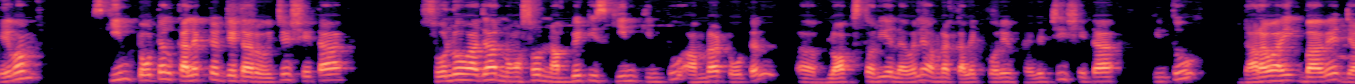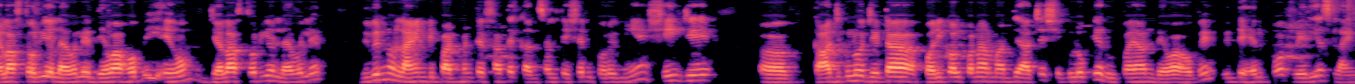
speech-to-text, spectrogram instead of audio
এবং স্কিম টোটাল কালেক্টেড যেটা রয়েছে সেটা ষোলো হাজার নশো নব্বইটি স্কিম কিন্তু আমরা টোটাল ব্লক স্তরীয় লেভেলে আমরা কালেক্ট করে ফেলেছি। সেটা কিন্তু ধারাবাহিকভাবে জেলা স্তরীয় লেভেলে দেওয়া হবে এবং জেলা স্তরীয় লেভেলে বিভিন্ন লাইন ডিপার্টমেন্টের সাথে কনসালটেশন করে নিয়ে সেই যে কাজগুলো যেটা পরিকল্পনার মধ্যে আছে সেগুলোকে রূপায়ণ দেওয়া হবে with the help of various line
